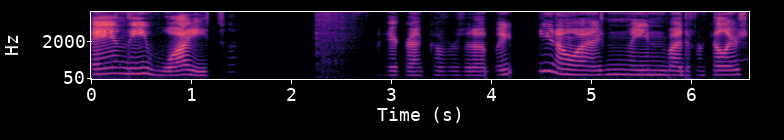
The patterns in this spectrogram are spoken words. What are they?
And the white. My hair kind of covers it up, but you know what I mean by different colors.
